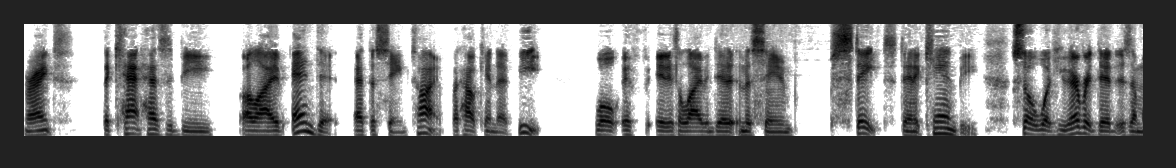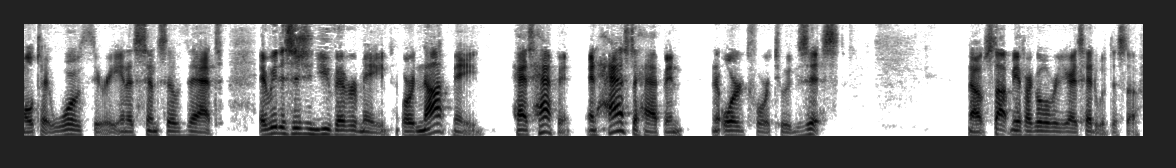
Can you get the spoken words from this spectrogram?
right, the cat has to be alive and dead at the same time. But how can that be? Well, if it is alive and dead in the same state, then it can be. So what Hugh Everett did is a multi-world theory in a sense of that every decision you've ever made or not made has happened and has to happen in order for it to exist. Now, stop me if I go over your guys' head with this stuff.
